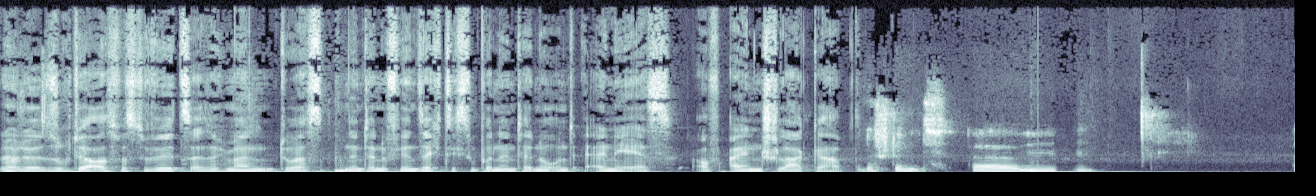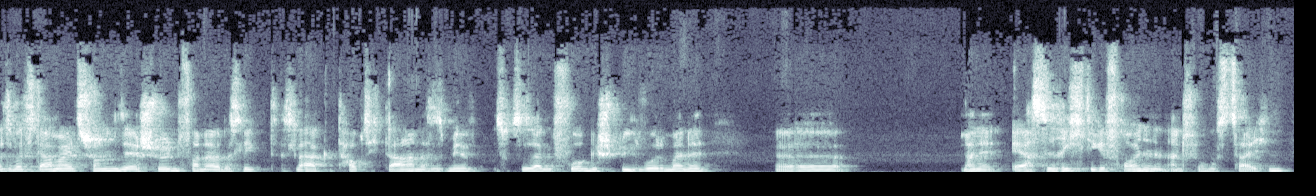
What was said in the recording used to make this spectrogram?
Ja, such dir aus, was du willst. Also ich meine, du hast Nintendo 64, Super Nintendo und NES auf einen Schlag gehabt. Das stimmt. Ähm, also was ich damals schon sehr schön fand, aber das liegt, das lag hauptsächlich daran, dass es mir sozusagen vorgespielt wurde, meine, äh, meine erste richtige Freundin in Anführungszeichen,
